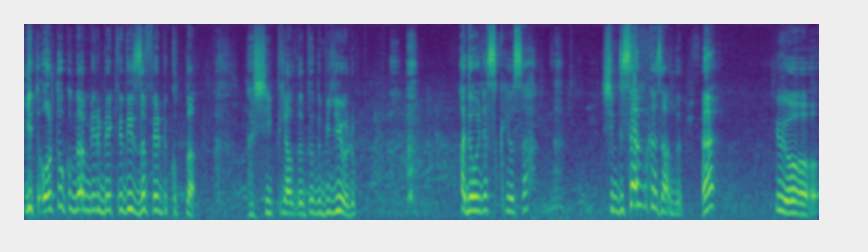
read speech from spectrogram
Git ortaokuldan beri beklediği zaferini kutla. Her şeyi planladığını biliyorum. Hadi oyna sıkıyorsa. Şimdi sen mi kazandın? Ha? Yo.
